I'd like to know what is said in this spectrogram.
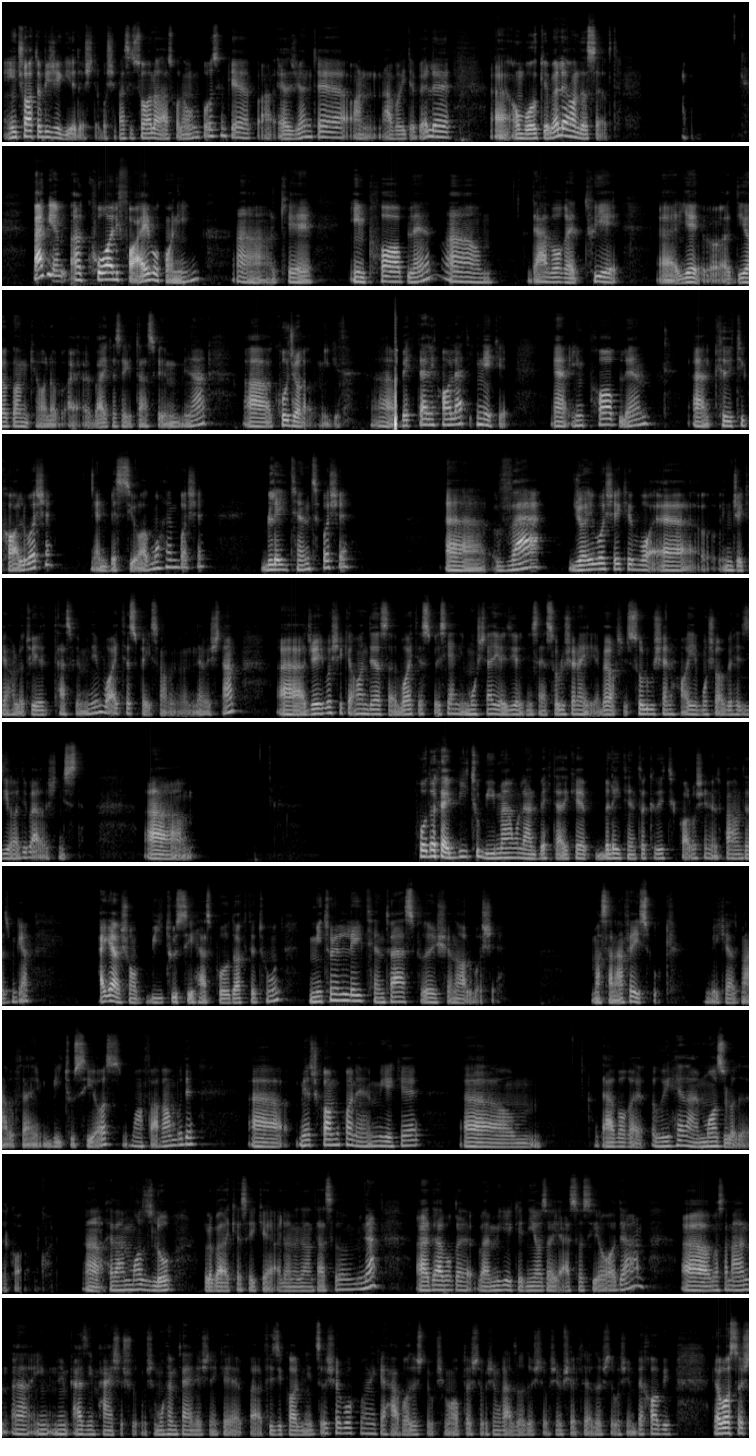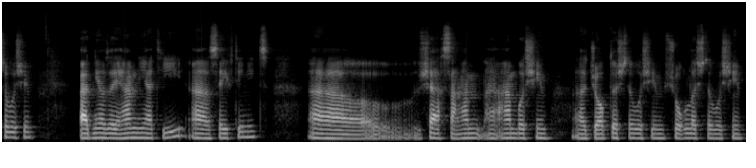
این چهار تا ویژگی داشته باشه. پس این سوال از خودمون می‌پرسیم که ارجنت آن اوایدبل آن ورکبل آن دسرد بعد بیایم کوالیفای بکنیم که این problem در واقع توی یه دیاگرامی که حالا برای کسی که تصویر می‌بینن کجا می‌گیره. بهترین حالت اینه که این problem critical باشه یعنی بسیار مهم باشه blatant باشه و جایی باشه که اینجا که حالا توی تصویر میدیم white space من نوشتم. جایی باشه که underserved white space یعنی مشتری زیاد نیستن. solution های ببخشید solution های مشابه زیادی براش نیست. product های B2B معمولا بهتره که blatant و critical باشه. اینو پرانتز میگم. اگر شما B2C هست product تون می‌تونه latent و aspirational باشه. مثلا فیسبوک یکی از معروف ترین بی تو سی هاست موفقم بوده. میاد چیکار می‌کنه؟ میگه که در واقع روی هرم مازلو داره کار می‌کنه. هرم مازلو حالا برای کسایی که الان دارن تصویر رو می‌بینن در واقع و میگه که نیازهای اساسی آدم مثلا این از این پنج شروع میشه. مهمترینش اینه که فیزیکال نیدز رو بکنه که هوا داشته باشیم آب داشته باشیم غذا داشته باشیم شلتر داشته باشیم بخوابیم لباس داشته باشیم. بعد نیازهای امنیتی safety needs شخص هم, هم باشیم. job داشته باشیم شغل داشته باشیم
